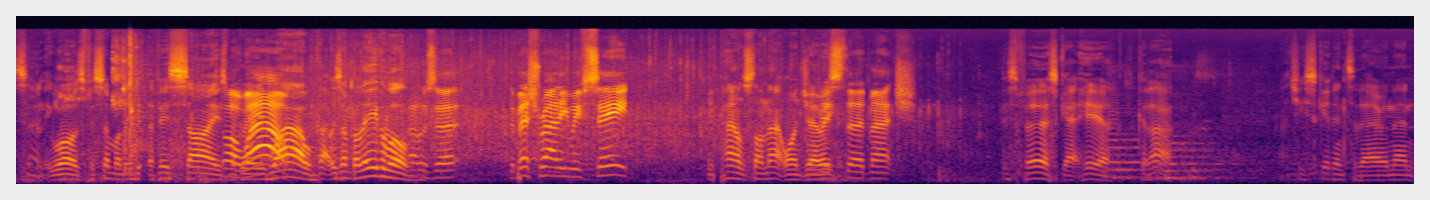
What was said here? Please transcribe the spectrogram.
Certainly was for someone of his size. Oh, wow. wow, that was unbelievable. That was uh, the best rally we've seen He pounced on that one, Joey. this third match. His first get here, look at that. Actually skid into there, and then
